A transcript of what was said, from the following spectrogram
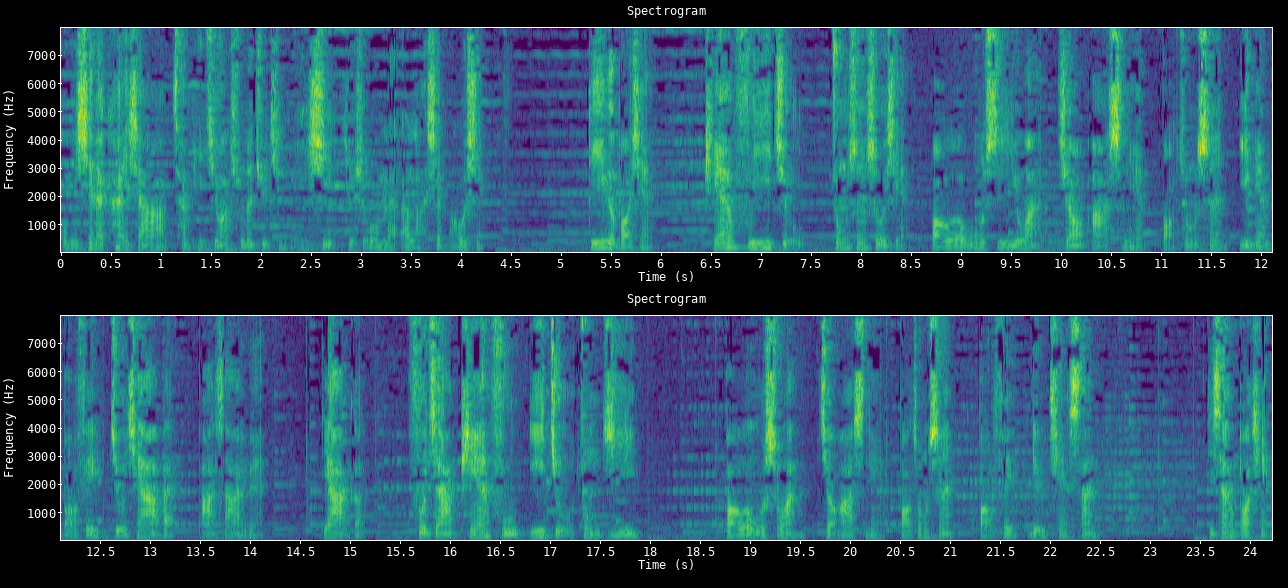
我们先来看一下产品计划书的具体明细，就是我买了哪些保险。第一个保险，平安福一九终身寿险。保额五十一万，交二十年，保终身，一年保费九千二百八十二元。第二个，附加平安福一九重疾，保额五十万，交二十年，保终身，保费六千三。第三个保险，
